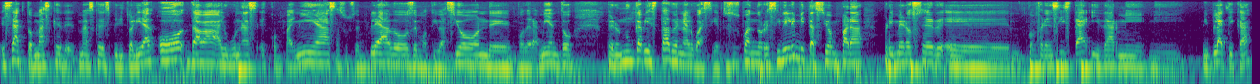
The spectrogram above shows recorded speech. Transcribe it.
exacto, más que de, más que de espiritualidad. O daba algunas eh, compañías a sus empleados de motivación, de empoderamiento, pero nunca había estado en algo así. Entonces cuando recibí la invitación para primero ser eh, conferencista y dar mi, mi, mi plática,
